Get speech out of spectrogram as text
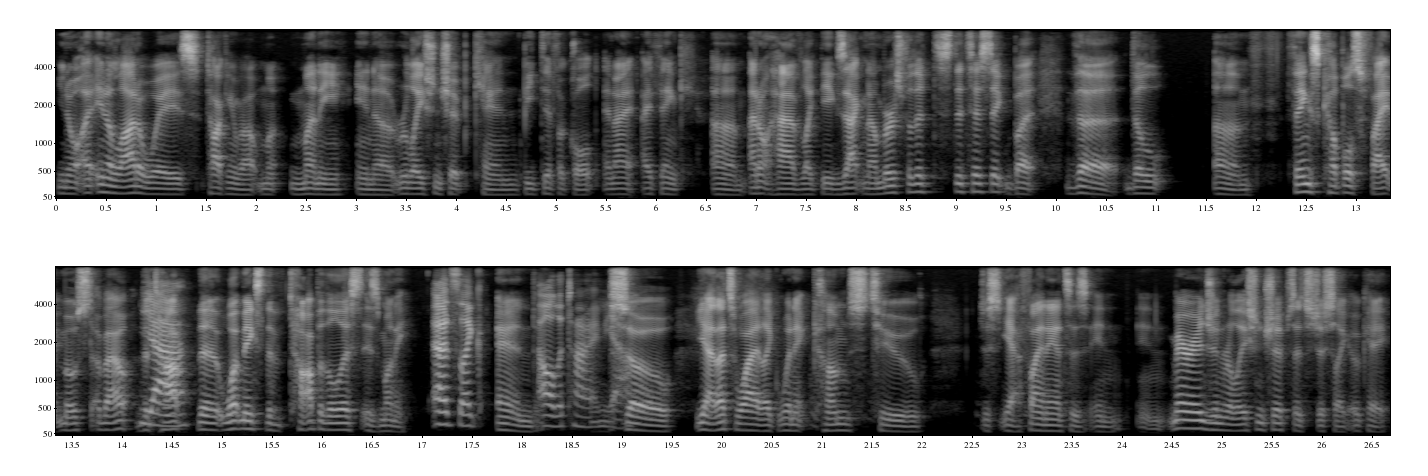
you know, in a lot of ways, talking about m- money in a relationship can be difficult. And I, I think um, I don't have like the exact numbers for the statistic, but the the um, things couples fight most about the Yeah. top the what makes the top of the list is money It's like and all the time. Yeah. so yeah, that's why like when it comes to just yeah finances in in marriage and relationships, it's just like okay,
